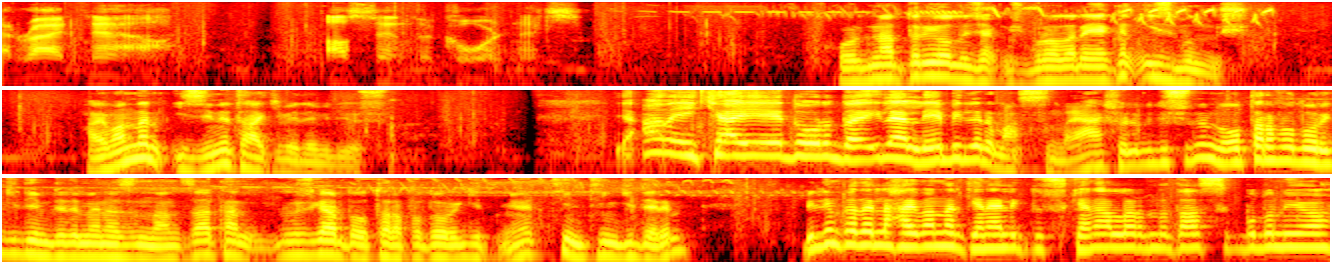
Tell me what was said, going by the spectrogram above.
at right now. I'll send the coordinates. Koordinatları yollayacakmış. Buralara yakın iz bulmuş. Hayvanların izini takip edebiliyorsun. Ya ana hikayeye doğru da ilerleyebilirim aslında. Ya şöyle bir düşündüm de o tarafa doğru gideyim dedim en azından. Zaten rüzgar da o tarafa doğru gitmiyor. Tin tin giderim. Bildiğim kadarıyla hayvanlar genellikle su kenarlarında daha sık bulunuyor.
